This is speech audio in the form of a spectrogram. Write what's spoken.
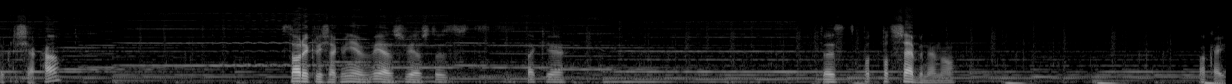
do Krysiaka. Sorry Krysiak, nie wiesz, wiesz, to jest takie... To jest po potrzebne, no. Okej.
